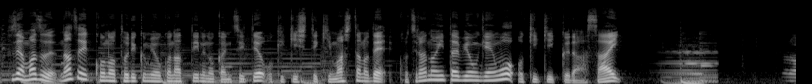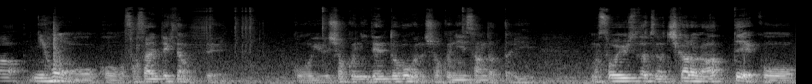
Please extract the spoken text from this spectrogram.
それではまず、なぜこの取り組みを行っているのかについてお聞きしてきましたので、こちらのインタビュー音源をお聞きください。日本をこう支えてきたのってこういう職人伝統工芸の職人さんだったり、まあ、そういう人たちの力があってこ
